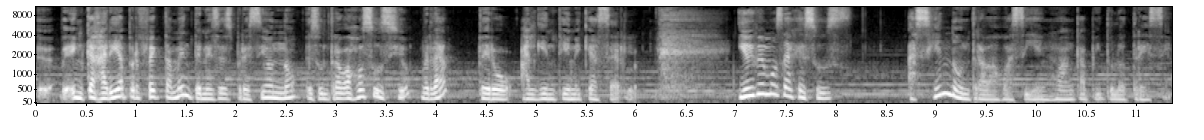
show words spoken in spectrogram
eh, encajaría perfectamente en esa expresión, ¿no? Es un trabajo sucio, ¿verdad? Pero alguien tiene que hacerlo. Y hoy vemos a Jesús haciendo un trabajo así en Juan capítulo 13.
